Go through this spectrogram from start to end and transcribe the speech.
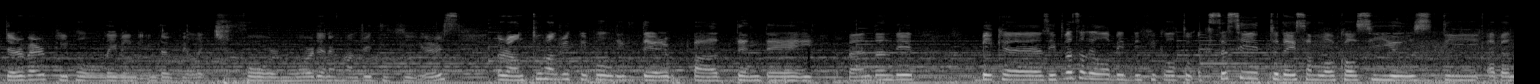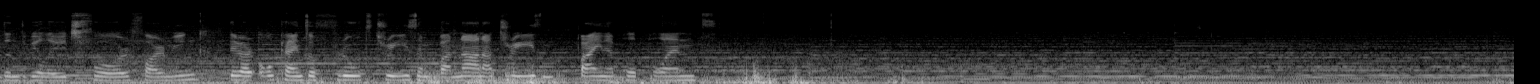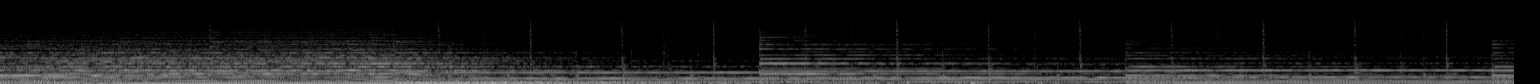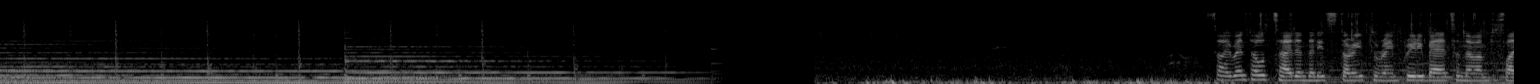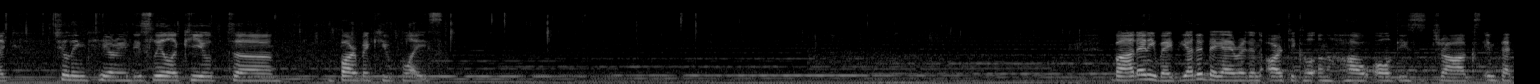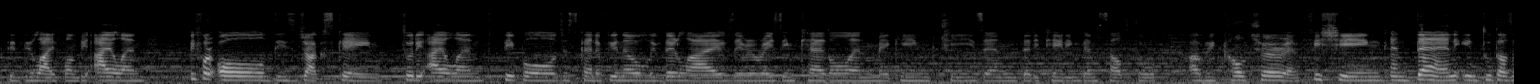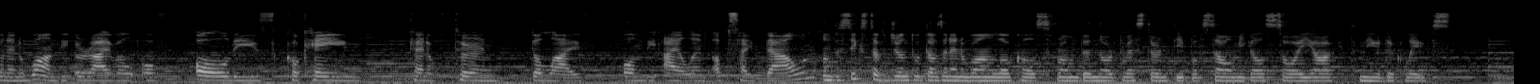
There were people living in the village for more than 100 years around 200 people lived there but then they abandoned it because it was a little bit difficult to access it. Today some locals use the abandoned village for farming. There are all kinds of fruit trees and banana trees and pineapple plants I went outside and then it started to rain pretty bad. So now I'm just like chilling here in this little cute uh, barbecue place. But anyway, the other day I read an article on how all these drugs impacted the life on the island before all these drugs came to the island people just kind of you know live their lives they were raising cattle and making cheese and dedicating themselves to agriculture and fishing and then in 2001 the arrival of all these cocaine kind of turned the life on the island upside down. On the 6th of June 2001, locals from the northwestern tip of Sao Miguel saw a yacht near the cliffs.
